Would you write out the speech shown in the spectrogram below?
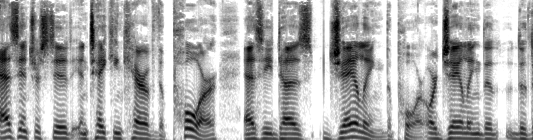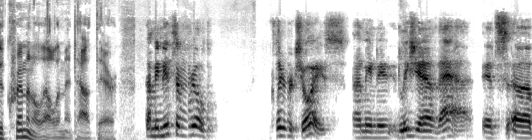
as interested in taking care of the poor as he does jailing the poor or jailing the, the, the criminal element out there. I mean, it's a real clear choice. I mean, at least you have that. It's uh,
